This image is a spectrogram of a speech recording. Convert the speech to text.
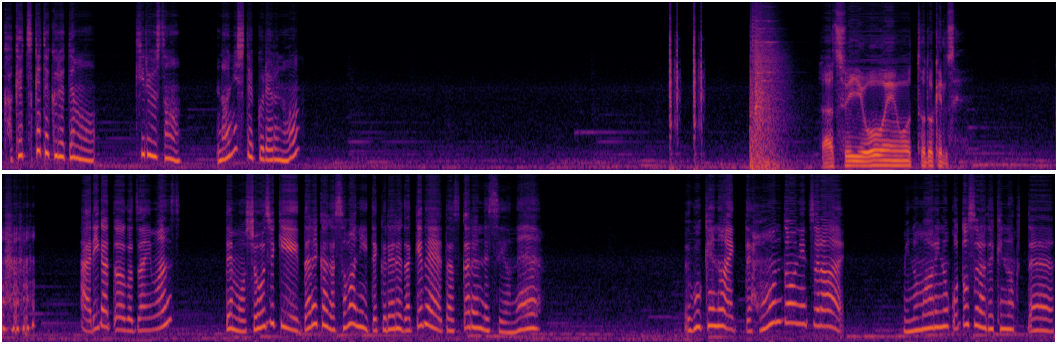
駆けつけてくれても桐生さん何してくれるの？熱い応援を届けるぜ。ありがとうございます。でも正直誰かがそばにいてくれるだけで助かるんですよね。動けないって本当に辛い身の回りのことすらできなくて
